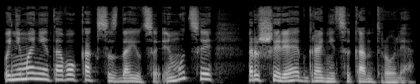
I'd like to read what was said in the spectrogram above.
Понимание того, как создаются эмоции, расширяет границы контроля.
